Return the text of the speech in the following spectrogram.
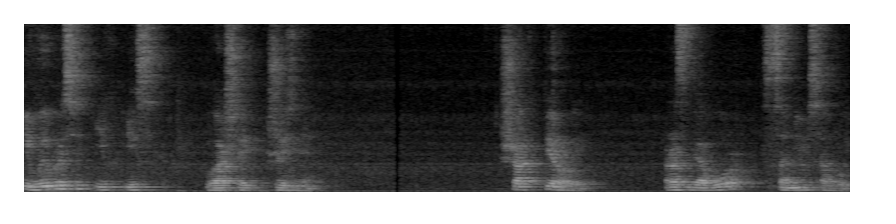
и выбросить их из вашей жизни. Шаг первый. Разговор с самим собой.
